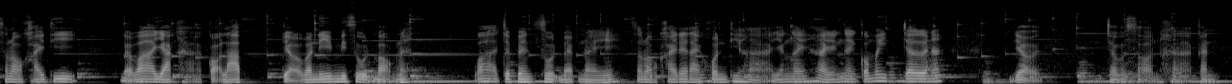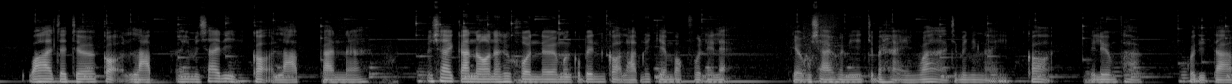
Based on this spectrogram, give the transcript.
สำหรับใครที่แบบว่าอยากหาเกาะลับ เดี๋ยววันนี้มีสูตรบอกนะ ว่าจะเป็นสูตรแบบไหนสำหรับใครหลายๆคนที่หายังไงหายังไงก็ไม่เจอนะ เดี๋ยวจะมาสอนหากัน ว่าจะเจอเกาะลับเอ้ยไม่ใช่ดิเกาะลับกันนะ ไม่ใช่การนอนนะทุกคนเออมันก็เป็นเกาะลับในเกมบอกฟุตเลยแหละ เดี๋ยวผู้ชายคนนี้จะไปหาเองว่าจะเป็นยังไง ก็อย่าลืมฝากกดติดตาม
